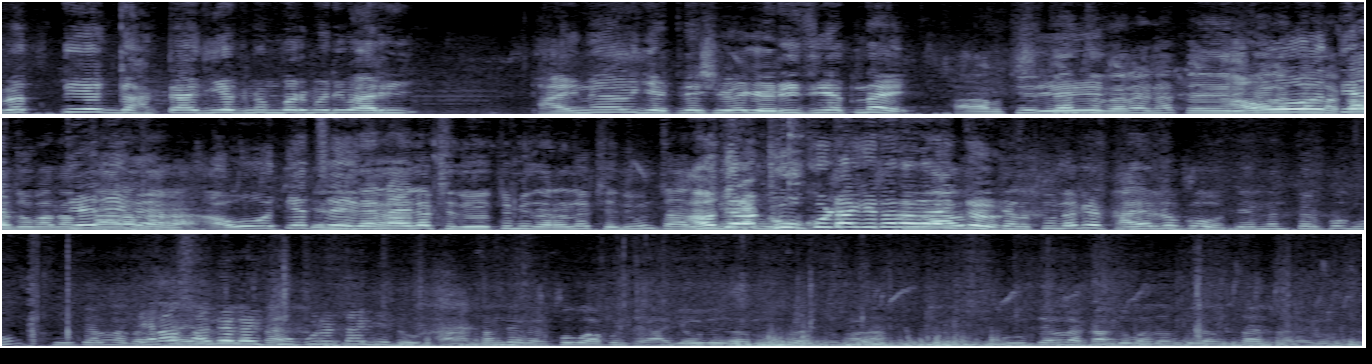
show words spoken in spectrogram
प्रत्येक घाटात एक नंबरमध्ये वारी फायनल घेतल्याशिवाय घरीच येत नाही हा, मग ते शे- त्यांचं जरा आहे ना तयारी अहो, करा, त्यांना ते- काजू बदाम ते चारा नाही का? जरा. अहो, त्याचं ते आहे निघायला का? नाही लक्ष देऊ तुम्ही जरा लक्ष देऊन चालू अहो त्याला दे तू. ठोकून टाकी त्याला तू राहू दे राहतं. त्याला, तू लगेच बाहेर नको ते नंतर बघू तू त्याला जरा संध्याकाळी बियला ठोकून टाकी तो हा, संध्याकाळी बघू आपण ते येऊ दे जरा लवकर. तू त्याला काजू बदाम बिदाम चार जरा व्यवस्थित.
